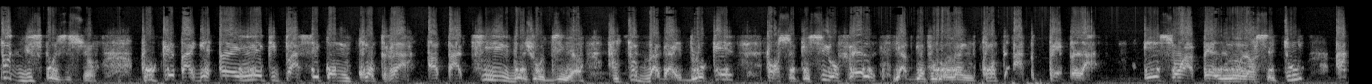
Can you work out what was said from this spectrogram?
tout disposisyon. Pou ke pa gen anyen ki pase kom kontra a patir de jodi. Pou tout bagay bloke. Ponso ke si ou fel, yap gen pou man kont ak pep la. E son apel nou lanse tou ak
